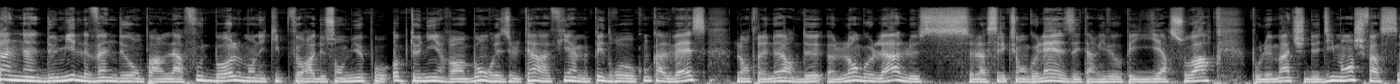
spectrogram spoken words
Chan 2022, on parle là football. Mon équipe fera de son mieux pour obtenir un bon résultat, affirme Pedro Concalves, l'entraîneur de l'Angola. la sélection angolaise est arrivée au pays hier soir pour le match de dimanche face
